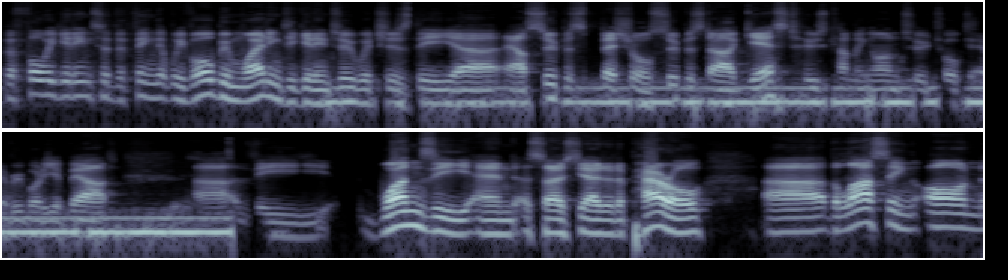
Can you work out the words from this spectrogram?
before we get into the thing that we've all been waiting to get into, which is the uh, our super special superstar guest who's coming on to talk to everybody about uh, the onesie and associated apparel. Uh, the last thing on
